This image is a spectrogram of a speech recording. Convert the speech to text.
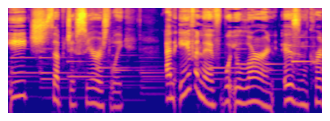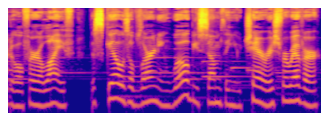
each subject seriously and even if what you learn isn't critical for your life, the skills of learning will be something you cherish forever.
